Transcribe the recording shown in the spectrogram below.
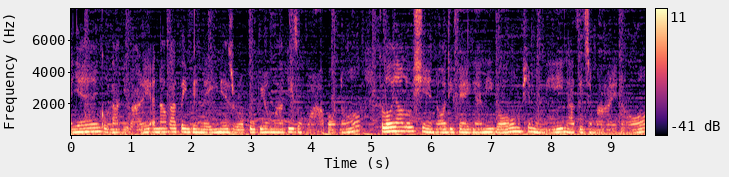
အရန်ကိုလာနေပါတယ်အနောက်ကတိမ်ပင်လေးကြီးနဲ့ဆိုတော့ပို့ပြီးတော့မှပြည့်စုံသွားတာပေါ့နော်ကလောရောက်လို့ရှိရင်တော့ဒီ fairy land လေးကိုမဖြစ်မနေလာစေချင်ပါတယ်နော်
